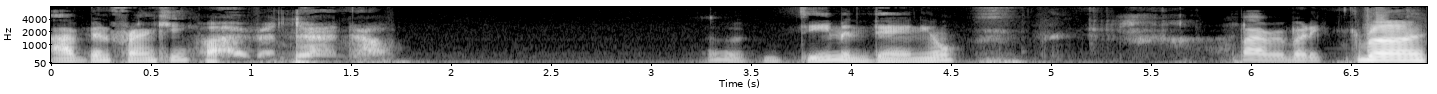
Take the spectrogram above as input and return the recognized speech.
I've been Frankie. I've been Daniel. Oh, Demon Daniel. Bye, everybody. Goodbye.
